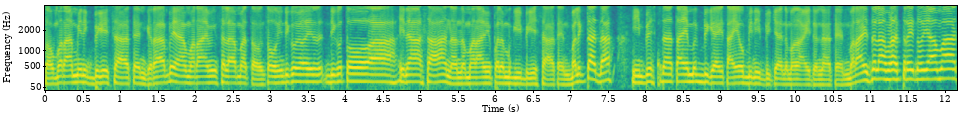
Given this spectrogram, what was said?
So marami nagbigay sa atin. Grabe ah, maraming salamat oh. So hindi ko hindi ko to ah, inaasahan ah, na marami pala magbibigay sa atin. Baligtad ah, imbes na tayo magbigay, tayo binibigyan ng mga idol natin. Maraming salamat, Train Oyamat.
